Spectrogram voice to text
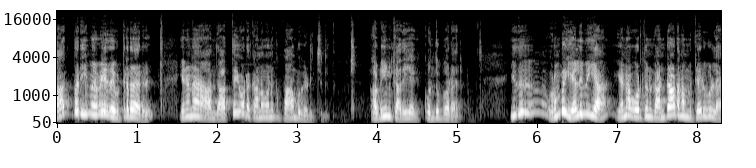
தாற்பரியமாகவே இதை விட்டுறாரு. என்னென்னா அந்த அத்தையோட கணவனுக்கு பாம்பு கடிச்சிடுது அப்படின்னு கதையை கொண்டு போகிறார் இது ரொம்ப எளிமையாக ஏன்னா ஒருத்தனுக்கு அன்றாட நம்ம தெருவில்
